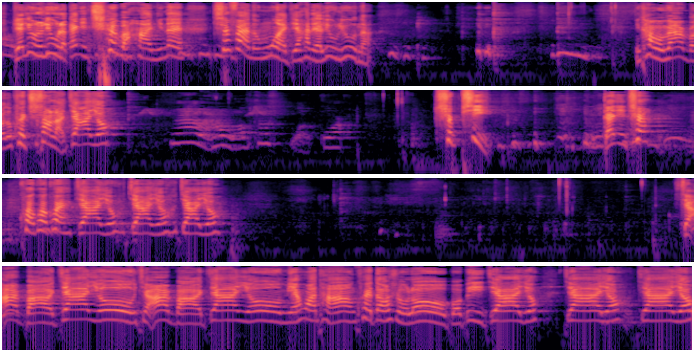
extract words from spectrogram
六。别溜了溜了，赶紧吃吧哈！你那吃饭都磨叽，还得溜溜呢。你看我们二宝都快吃上了，加油！今天晚上我要吃火锅。吃屁！赶紧吃，快快快，加油加油加油！小二宝加油，小二宝加油！棉花糖快到手喽，宝贝加油加油加油！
